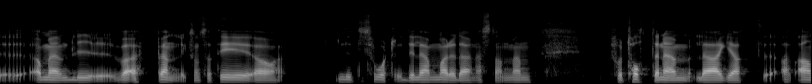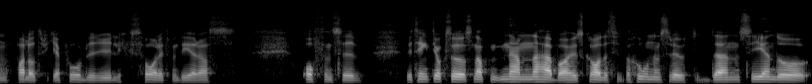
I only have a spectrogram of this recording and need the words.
eh ja, men bli, vara öppen liksom. Så att det är ja, lite svårt dilemma det där nästan men får Tottenham läge att, att anfalla och trycka på blir det ju livsfarligt med deras offensiv. Vi tänkte också snabbt nämna här bara hur skadesituationen ser ut och den ser ändå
